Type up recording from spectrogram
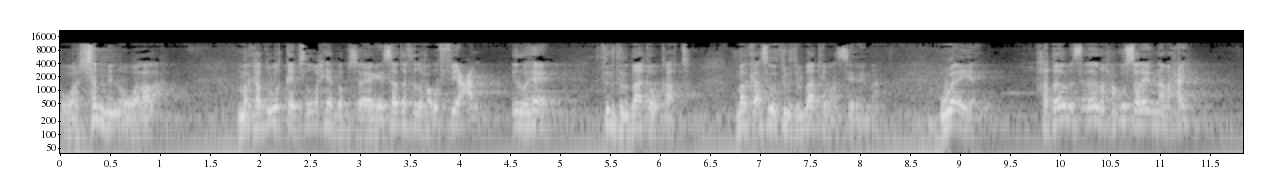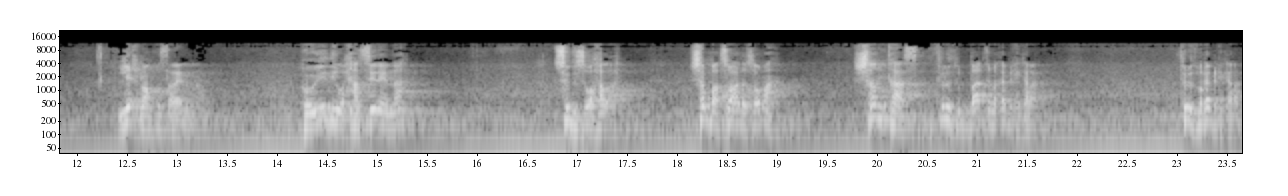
Oo waa shan nin oo walaalo ah marka hadduu la qaybsado wax yar baa kusoagaagaya saa darteed waxaa u fiican inuu hee ululbaaqi u qaato. Marka asagoo ululbaaqi baan siinaynaa. Waaya haddaba masaladan waxaan ku salaynaynaa maxay? Lix baan ku salaynaynaa. Hooyadii waxaan siinaynaa sudus oo hal ah. Shan baa soo hadhay soo maa shantaas uluثulbaaqi ma ka bixi karaa ulu ma ka bixi karaa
